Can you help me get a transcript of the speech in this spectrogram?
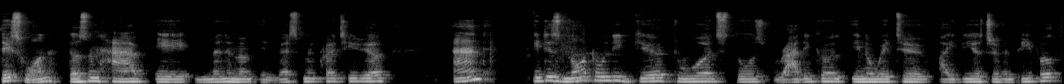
this one doesn't have a minimum investment criteria and it is not only geared towards those radical, innovative, ideas driven people,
